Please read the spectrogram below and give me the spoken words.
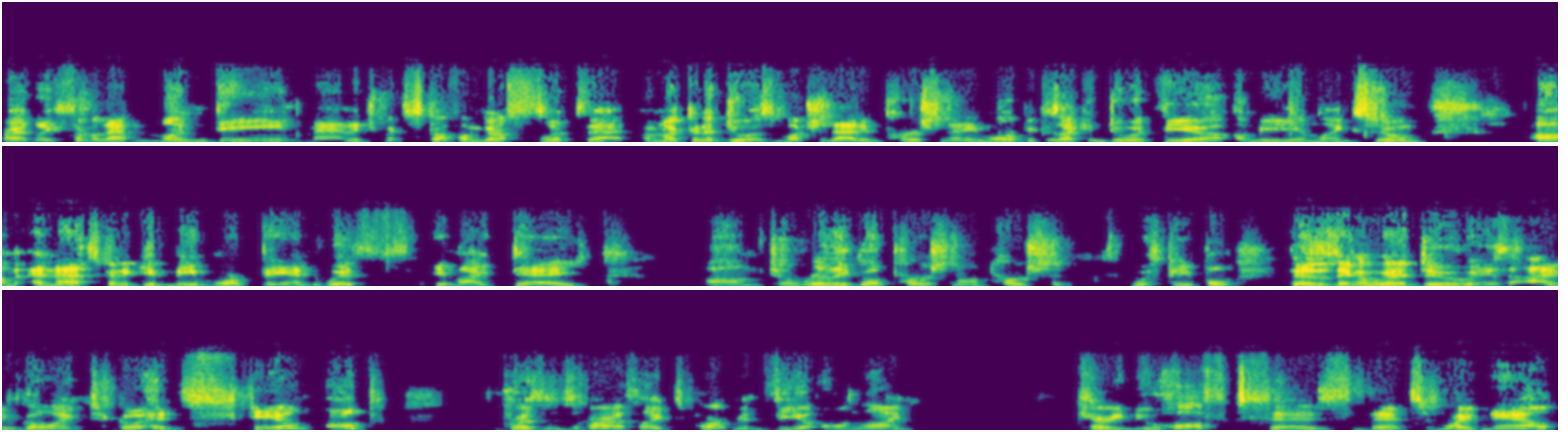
right? Like some of that mundane management stuff, I'm going to flip that. I'm not going to do as much of that in person anymore because I can do it via a medium like Zoom. Um, and that's going to give me more bandwidth in my day um, to really go person on person with people. The other thing I'm going to do is I'm going to go ahead and scale up the presence of our athletic department via online. Carey Nieuwhof says that right now,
